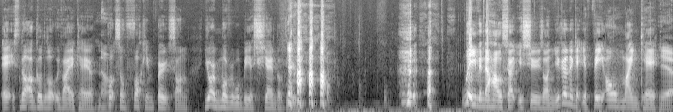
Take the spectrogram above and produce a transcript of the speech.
It's not a good look with Iaukea. No. Put some fucking boots on. Your mother will be ashamed of you. Leaving the house without your shoes on. You're gonna get your feet all manky. yeah.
